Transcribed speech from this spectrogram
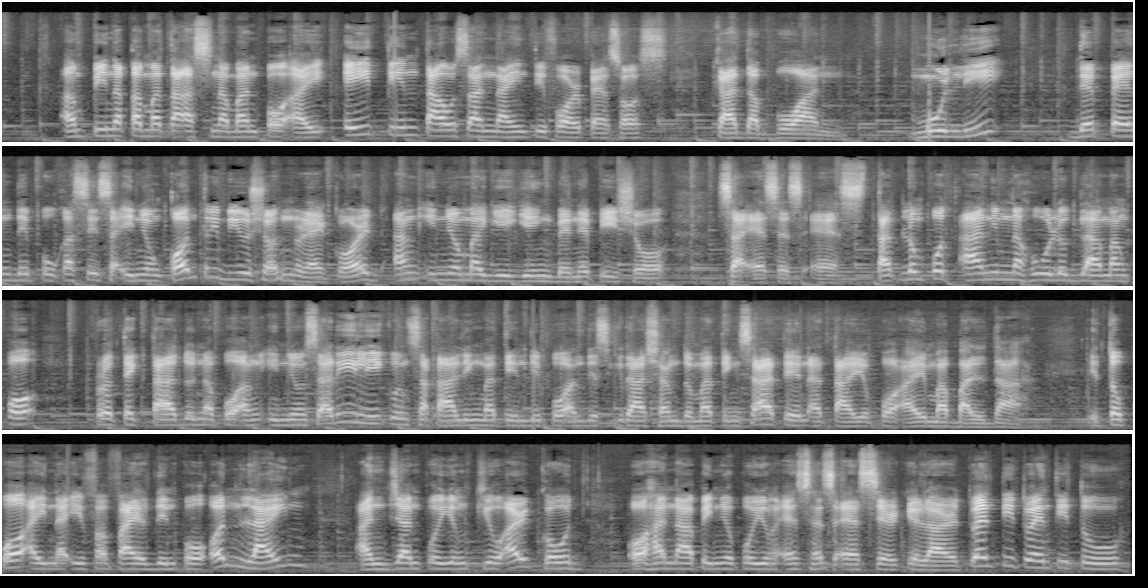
Ang pinakamataas naman po ay 18,094 pesos kada buwan. Muli, depende po kasi sa inyong contribution record ang inyong magiging benepisyo sa SSS. 36 na hulog lamang po protektado na po ang inyong sarili kung sakaling matindi po ang disgrasyang dumating sa atin at tayo po ay mabalda. Ito po ay naifa-file din po online. Andyan po yung QR code o hanapin nyo po yung SSS Circular 2022-039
